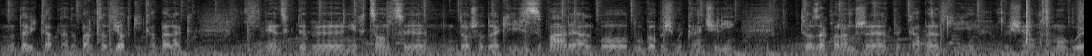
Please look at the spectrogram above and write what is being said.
no, delikatna, to bardzo wiotki kabelek, więc gdyby niechcący doszło do jakiejś zwary albo długo byśmy kręcili, to zakładam, że te kabelki by się mogły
